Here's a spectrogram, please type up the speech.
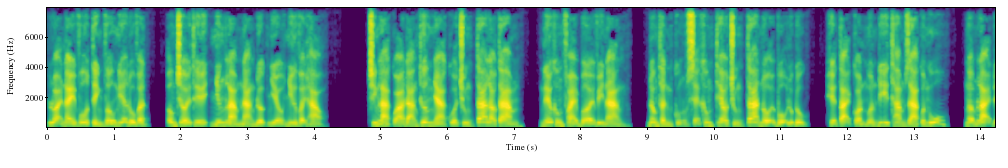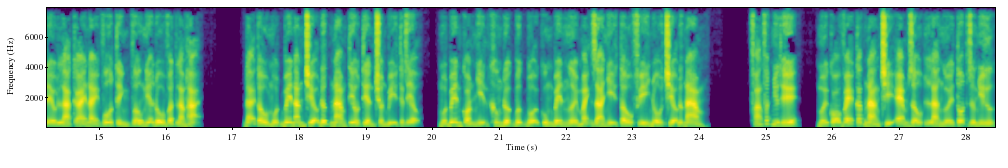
loại này vô tình vô nghĩa đồ vật, ông trời thế nhưng làm nàng được nhiều như vậy hảo. Chính là quá đáng thương nhà của chúng ta lao tam, nếu không phải bởi vì nàng, đông thần cũng sẽ không theo chúng ta nội bộ lục đục, hiện tại còn muốn đi tham gia quân ngũ, ngẫm lại đều là cái này vô tình vô nghĩa đồ vật làm hại. Đại tẩu một bên ăn triệu Đức Nam tiêu tiền chuẩn bị tiệc rượu, một bên còn nhịn không được bực bội cùng bên người mạnh gia nhị tẩu phỉ nổ triệu Đức Nam. phảng phất như thế, mới có vẻ các nàng chị em dâu là người tốt dường như.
